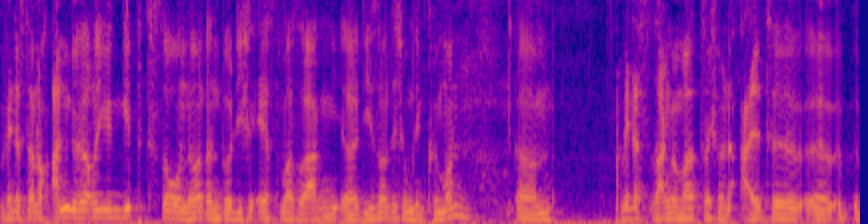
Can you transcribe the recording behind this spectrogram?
wenn es da noch Angehörige gibt, so, ne, dann würde ich erst mal sagen, äh, die sollen sich um den kümmern. Ähm, wenn das, sagen wir mal, zum Beispiel eine alte äh,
